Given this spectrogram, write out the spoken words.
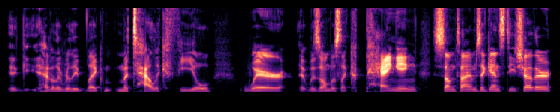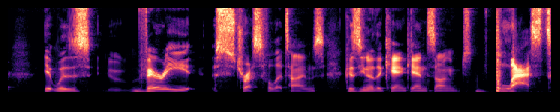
it had a really like metallic feel where it was almost like panging sometimes against each other. It was very stressful at times because you know the can can song blasts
